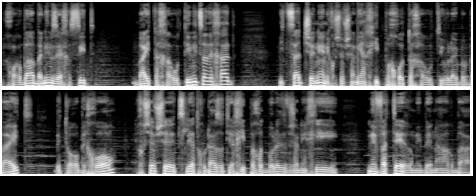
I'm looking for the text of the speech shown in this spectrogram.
אנחנו ארבעה בנים זה יחסית בית תחרותי מצד אחד, מצד שני אני חושב שאני הכי פחות תחרותי אולי בבית, בתור הבכור. אני חושב שאצלי התכונה הזאת היא הכי פחות בולטת ושאני הכי מוותר מבין הארבעה.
